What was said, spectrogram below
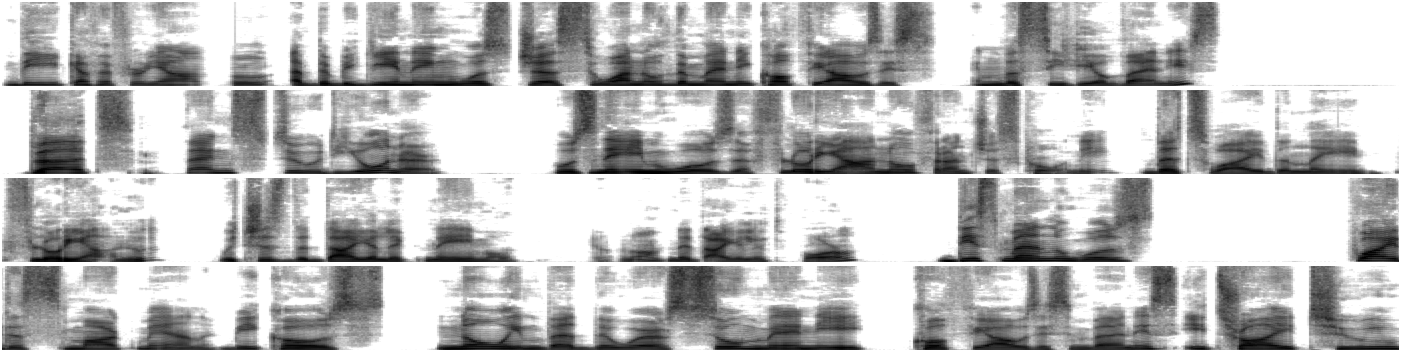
the Cafe Florian at the beginning was just one of the many coffee houses in the city of Venice. But thanks to the owner, whose name was uh, Floriano Francesconi. That's why the name Floriano, which is the dialect name of, you know, the dialect form. This man was quite a smart man because knowing that there were so many coffee houses in Venice, he tried to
